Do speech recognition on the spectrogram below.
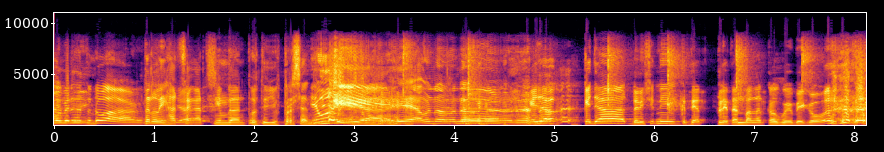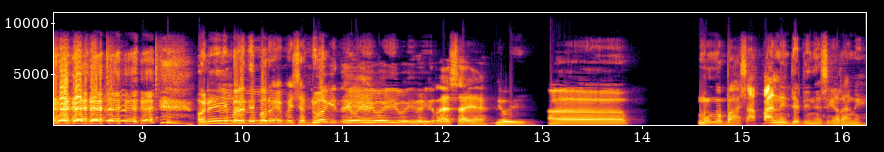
cuma beda satu doang Terlihat sangat 97 persen. Iya, iya benar benar. benar. kayaknya kayaknya dari sini kelihatan banget kalau gue bego Oh ini berarti baru episode 2 gitu ya. Yoi, yoi, yoi, yoi. kerasa ya. Yoi. Eh mau ngebahas apa nih jadinya sekarang nih?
